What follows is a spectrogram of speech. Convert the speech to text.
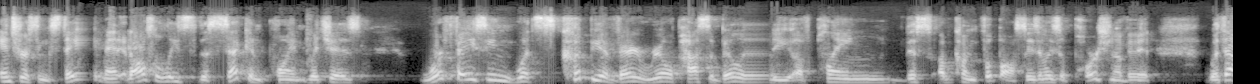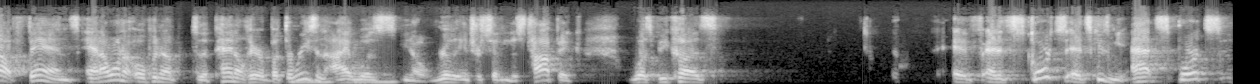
interesting statement. It also leads to the second point, which is we're facing what could be a very real possibility of playing this upcoming football season, at least a portion of it, without fans. And I want to open up to the panel here. But the reason I was, you know, really interested in this topic was because if, at sports, excuse me, at sports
